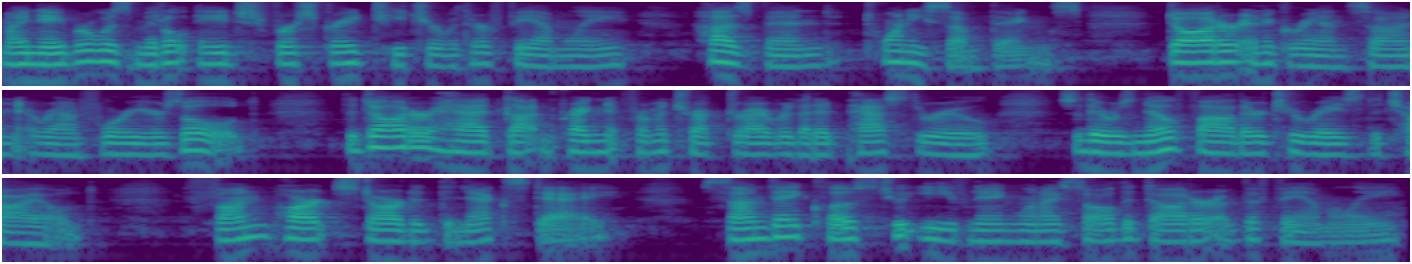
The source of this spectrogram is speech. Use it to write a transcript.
My neighbor was middle-aged first-grade teacher with her family, husband, 20-somethings, daughter and a grandson around 4 years old. The daughter had gotten pregnant from a truck driver that had passed through, so there was no father to raise the child. Fun part started the next day. Sunday, close to evening, when I saw the daughter of the family,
